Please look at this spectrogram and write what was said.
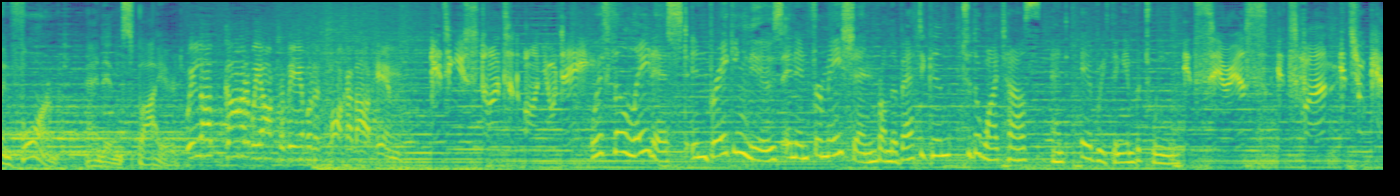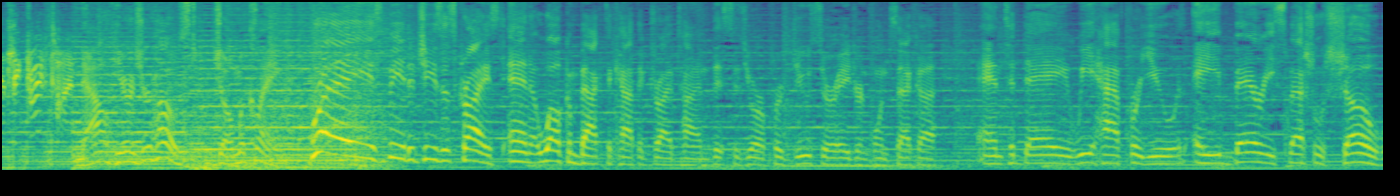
informed and inspired. We love God, we ought to be able to talk about Him. Getting you started on your day. With the latest in breaking news and information from the Vatican to the White House and everything in between. It's serious, it's fun, it's your Catholic Drive Time. Now, here's your host, Joe McClain. Praise be to Jesus Christ, and welcome back to Catholic Drive Time. This is your producer, Adrian Fonseca, and today we have for you a very special show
